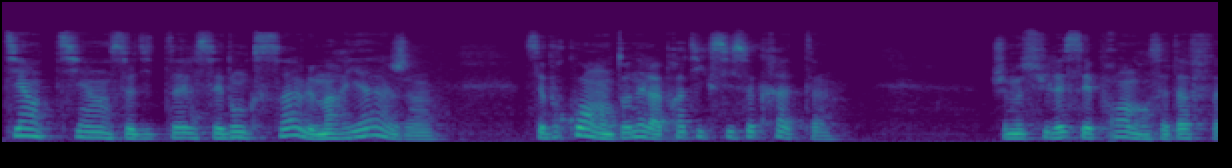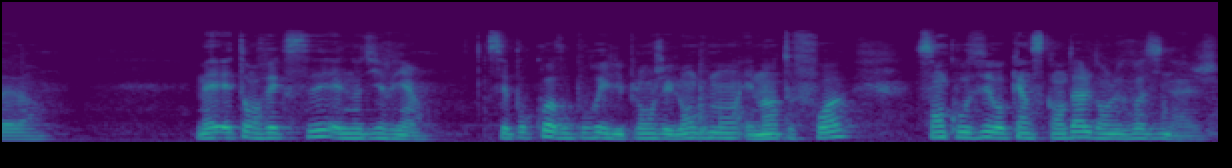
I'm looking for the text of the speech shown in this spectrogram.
Tiens, tiens, se dit-elle, c'est donc ça le mariage? C'est pourquoi on en tenait la pratique si secrète. Je me suis laissé prendre en cette affaire. Mais étant vexée, elle ne dit rien. C'est pourquoi vous pourrez l'y plonger longuement et maintes fois, sans causer aucun scandale dans le voisinage.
